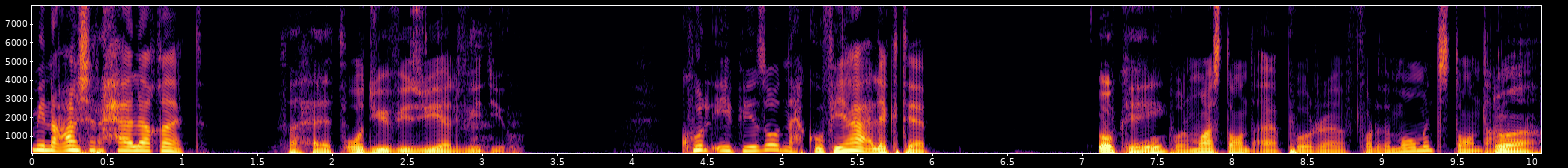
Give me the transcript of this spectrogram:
من عشر حلقات. صحيت. audiovisuel vidéo كل épisode نحكوا فيها على كتاب. okay. pour ma ستوند pour for the moment واه.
